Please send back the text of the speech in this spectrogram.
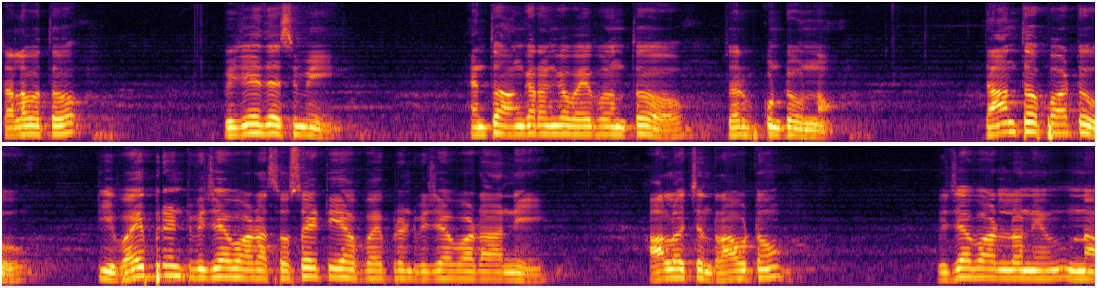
చలవతో విజయదశమి ఎంతో అంగరంగ వైభవంతో జరుపుకుంటూ ఉన్నాం. దాంతోపాటు ఈ vibrant Vijayawada society of vibrant Vijayawada అని ఆలోచన రావటం విజయవాడలోని ఉన్న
